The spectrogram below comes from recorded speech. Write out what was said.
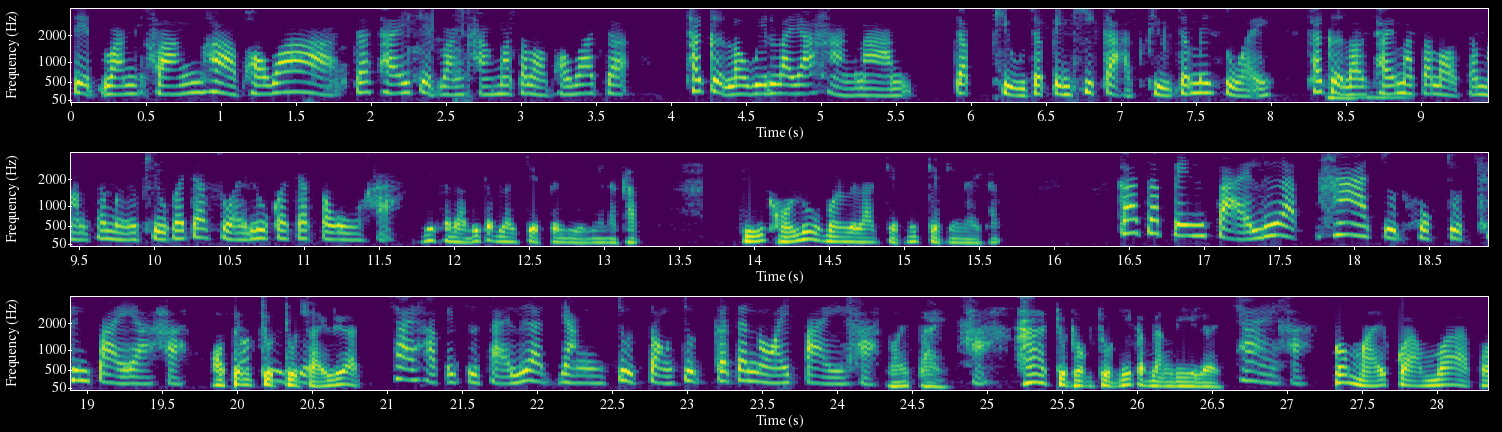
เจ็ดวันครั้งค่ะ เพราะว่าจะใช้เจ็ดวันครั้งมาตลอด เพราะว่าจะถ้าเกิดเราเว้นระยะห่างนาน จะผิวจะเป็นขี้กาดผิวจะไม่สวย ถ้าเกิดเราใช้มาตลอดสม่ำเสมอ ผิวก็จะสวยลูกก็จะโตค่ะ นี่ขณะที่กำลังเก็บกันอยู่เนี่ยนะครับ สีของลูกมันเวลาเก็บนี่เก็บยังไงครับ ก็จะเป็นสายเลือด5จุด6จุดขึ้นไปอะค่ะอ๋อเป็นก็คืจุดอจุดเก็บสายเลือด ใช่ค่ะ เป็นจุดสายเลือดอย่างจุด 2 จุดก็จะน้อยไปค่ะ น้อยไปค่ะ5จุด6จุดนี่กำลังดีเลย ใช่ค่ะ ก็หมายความว่าพอ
